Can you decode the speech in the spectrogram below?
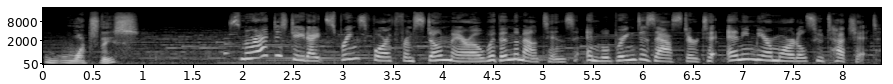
What's this? Smaragdus jadeite springs forth from stone marrow within the mountains and will bring disaster to any mere mortals who touch it.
